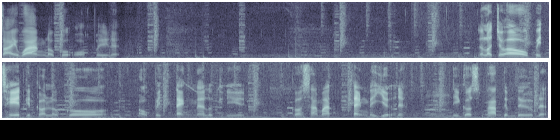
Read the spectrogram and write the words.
ซ้ายว่างเราก็ออกไปนะแล้วเราจะเอาไปเทสกันก่อนแล้วก็เอาไปแต่งนะรถคันนี้ก็สามารถแต่งได้เยอะนะนี่ก็สภาพเดิมๆนะ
